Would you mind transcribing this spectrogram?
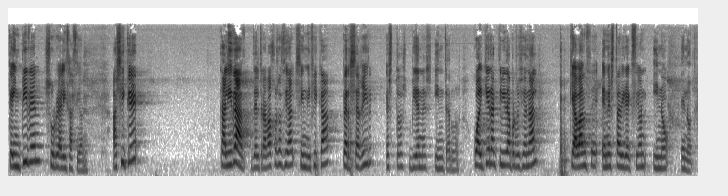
que impiden su realización. Así que calidad del trabajo social significa perseguir estos bienes internos. Cualquier actividad profesional que avance en esta dirección y no en otra.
